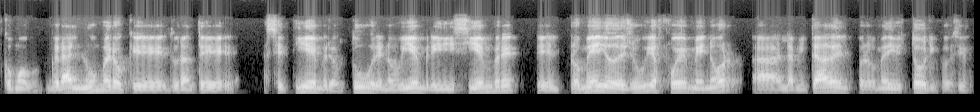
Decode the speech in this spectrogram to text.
como gran número que durante septiembre, octubre, noviembre y diciembre, el promedio de lluvia fue menor a la mitad del promedio histórico. Es decir,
